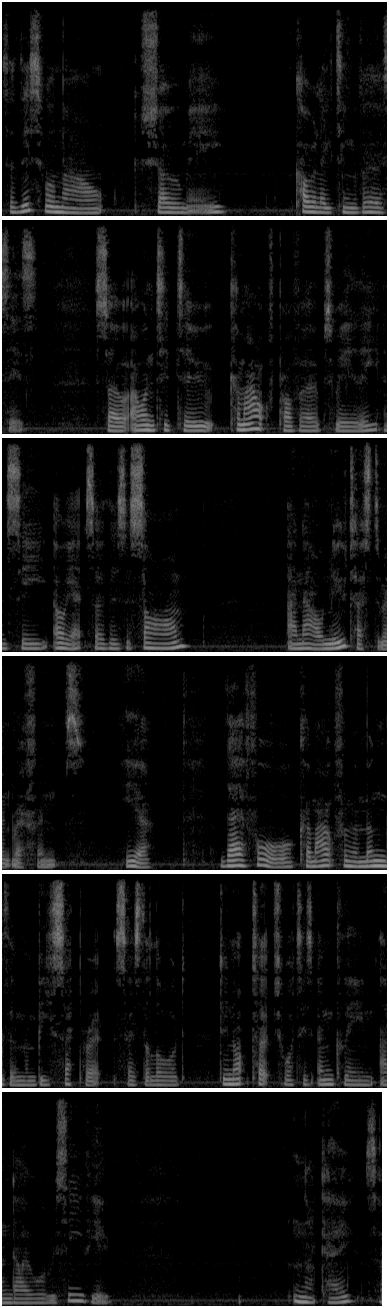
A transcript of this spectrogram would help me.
So this will now show me correlating verses. So I wanted to come out of Proverbs really and see, oh yeah, so there's a Psalm and now New Testament reference here. Therefore, come out from among them and be separate, says the Lord. Do not touch what is unclean, and I will receive you. Okay, so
